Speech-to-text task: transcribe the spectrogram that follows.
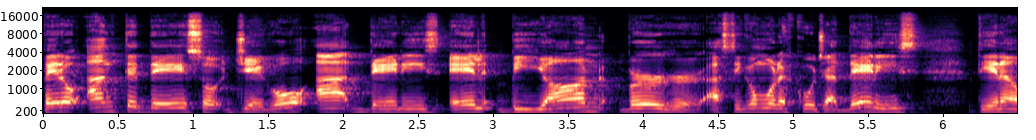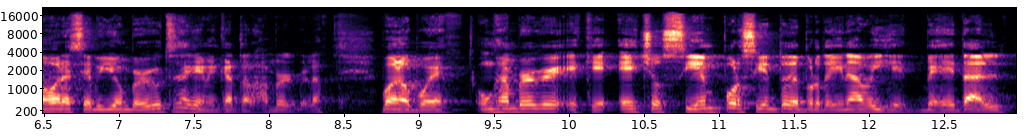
Pero antes de eso llegó a Dennis el Beyond Burger. Así como lo escucha, Dennis tiene ahora ese Beyond Burger. Usted sabe que me encanta los hamburgers, ¿verdad? Bueno, pues un hamburger es que hecho 100% de proteína vegetal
